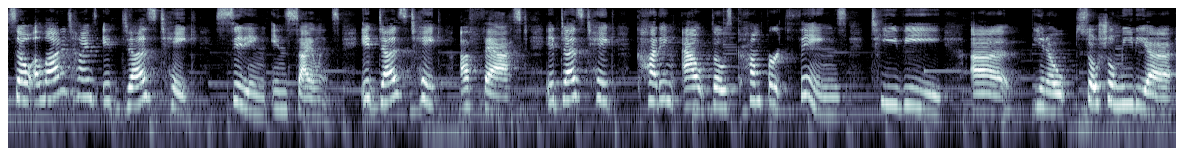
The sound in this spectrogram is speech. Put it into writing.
So a lot of times it does take sitting in silence. It does take a fast. It does take cutting out those comfort things TV, uh, you know, social media,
